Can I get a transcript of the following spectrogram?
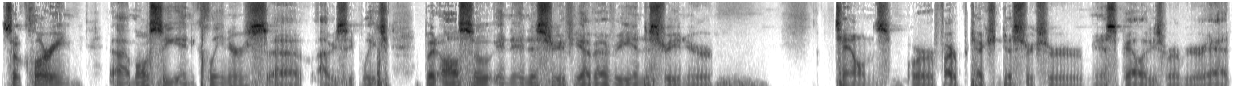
So chlorine, uh, mostly in cleaners, uh, obviously bleach, but also in industry. If you have every industry in your towns or fire protection districts or municipalities, wherever you're at,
